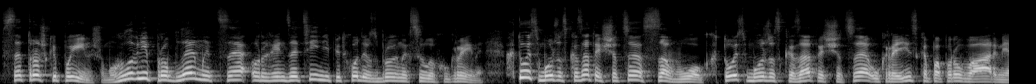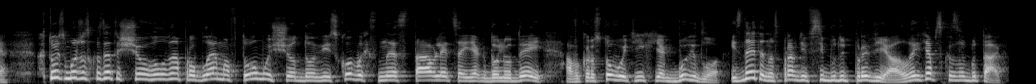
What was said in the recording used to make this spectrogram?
все трошки по-іншому. Головні проблеми це організаційні підходи в Збройних силах України. Хтось може сказати, що це Савок, хтось може сказати, що це українська паперова армія. Хтось може сказати, що головна проблема в тому, що до військових не ставляться як до людей, а використовують їх як бидло. І знаєте, насправді всі будуть праві, але я б сказав би так.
